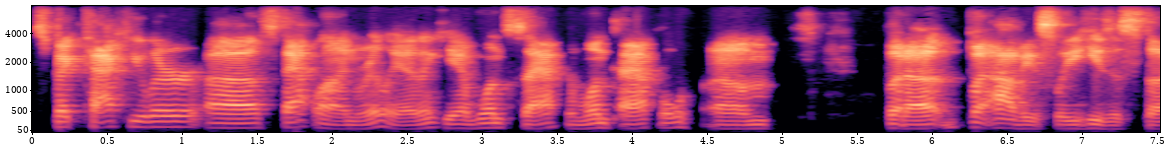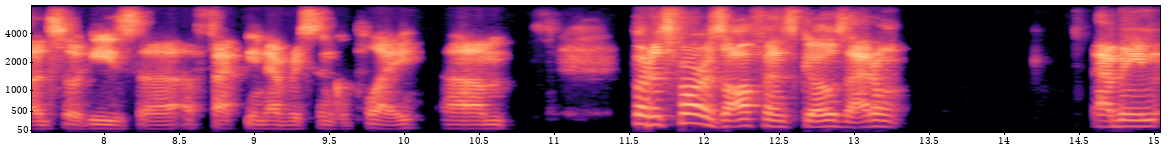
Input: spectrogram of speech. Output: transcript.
spectacular uh, stat line, really. I think he had one sack and one tackle. Um, but uh, but obviously he's a stud, so he's uh, affecting every single play. Um, but as far as offense goes, I don't. I mean,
